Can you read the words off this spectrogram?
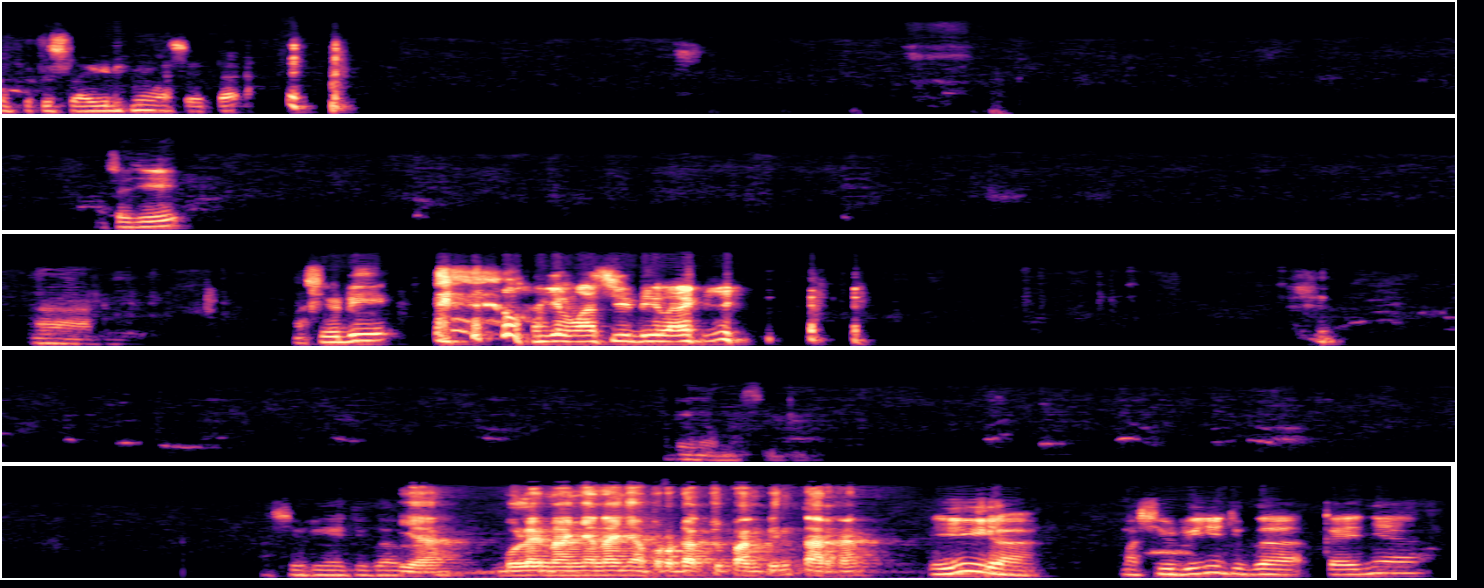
keputus lagi nih Mas Eta. Nah, Mas Yudi, panggil Mas Yudi lagi. Ada nggak Mas Yudi? Mas Yudinya juga. ya boleh nanya-nanya produk cupang pintar kan? Iya, Mas Yudinya juga kayaknya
